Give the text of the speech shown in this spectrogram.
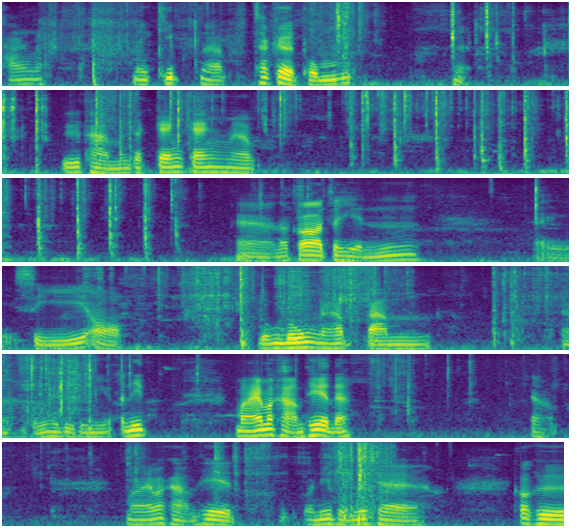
ครั้งนะในคลิปนะครับ ถ้าเกิดผมเนี่ยคือฐานมันจะแก้งๆนะครับ อ่าแล้วก็จะเห็นสีออกลุงๆนะครับ ตามอ่าผมให้ดูตรงนี้ อันนี้ไม้มะขามเทศนะนะครับไม้มะขามเทศ วันนี้ผมจะแชร์ก็คือ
